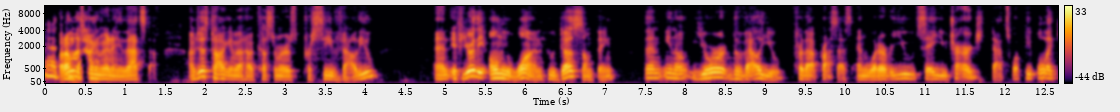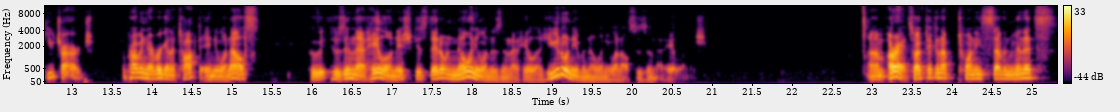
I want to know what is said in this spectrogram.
Yeah, but i'm not talking about any of that stuff. I'm just talking about how customers perceive value. And if you're the only one who does something then you know you're the value for that process. And whatever you say you charge that's what people like you charge. They're probably never going to talk to anyone else who, who's in that halo niche because they don't know anyone who's in that halo niche. You don't even know anyone else who's in that halo niche. Um, all right, so I've taken up 27 minutes.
